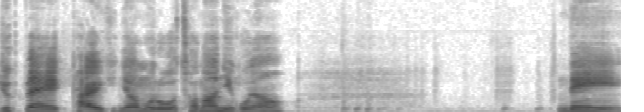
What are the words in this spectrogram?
608 기념으로 천 원이고요. 네.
